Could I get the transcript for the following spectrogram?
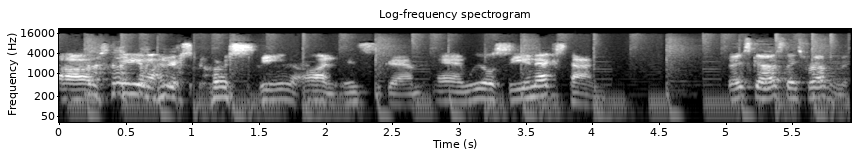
Uh, Stadium underscore scene on Instagram. And we will see you next time. Thanks, guys. Thanks for having me.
